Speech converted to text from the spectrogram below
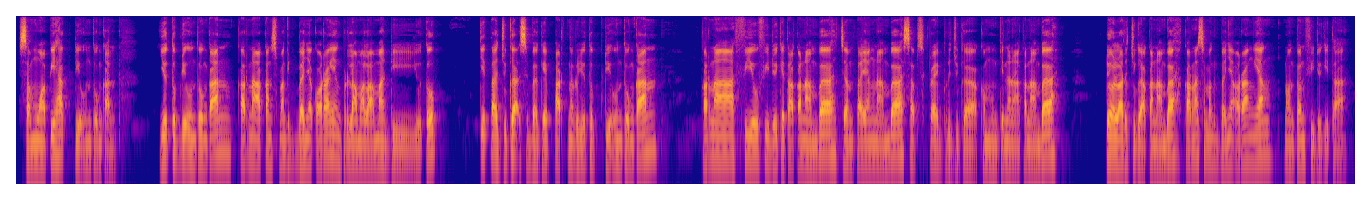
Semua pihak diuntungkan. YouTube diuntungkan karena akan semakin banyak orang yang berlama-lama di YouTube. Kita juga sebagai partner YouTube diuntungkan karena view video kita akan nambah, jam tayang nambah, subscriber juga kemungkinan akan nambah, dolar juga akan nambah karena semakin banyak orang yang nonton video kita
